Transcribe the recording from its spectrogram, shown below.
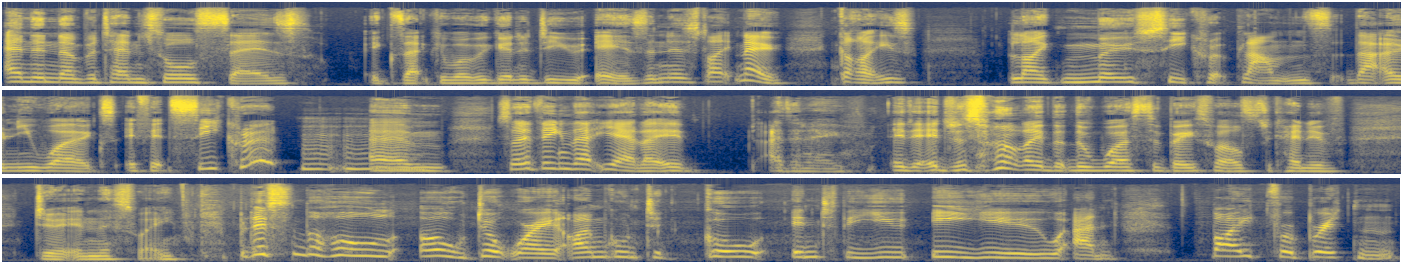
and the number ten source says exactly what we're going to do is, and it's like, no, guys. Like most secret plans, that only works if it's secret. Um, so I think that yeah, like it, I don't know, it, it just felt like the, the worst of both worlds to kind of do it in this way. But isn't the whole, oh, don't worry, I'm going to go into the EU and fight for Britain,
